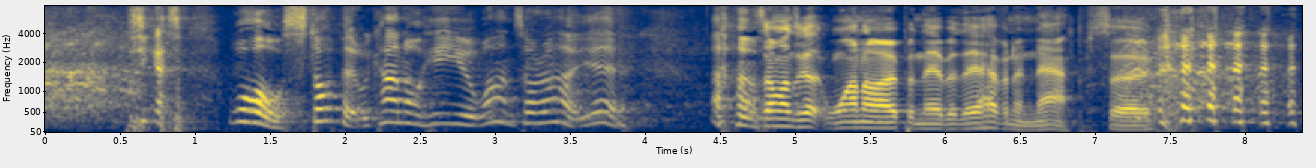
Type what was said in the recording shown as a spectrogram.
she goes, Whoa, stop it. We can't all hear you at once. All right, yeah. Um, Someone's got one eye open there, but they're having a nap. So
